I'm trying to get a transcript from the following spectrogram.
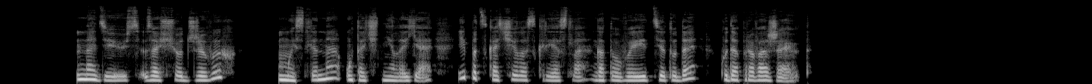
«Надеюсь, за счет живых?» — мысленно уточнила я и подскочила с кресла, готовая идти туда, куда провожают.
